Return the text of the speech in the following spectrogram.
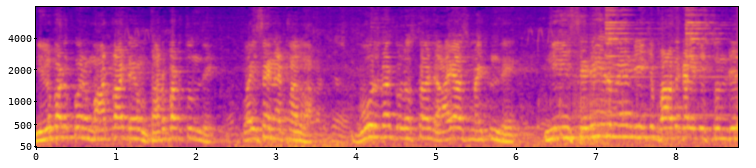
నిలబడుకొని మాట్లాడేం తడబడుతుంది. వయసు అయినట్లల్లా గూరు దగ్గులు వస్తుంది ఆయాసం అవుతుంది నీ శరీరమే నీకు బాధ కలిగిస్తుంది.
